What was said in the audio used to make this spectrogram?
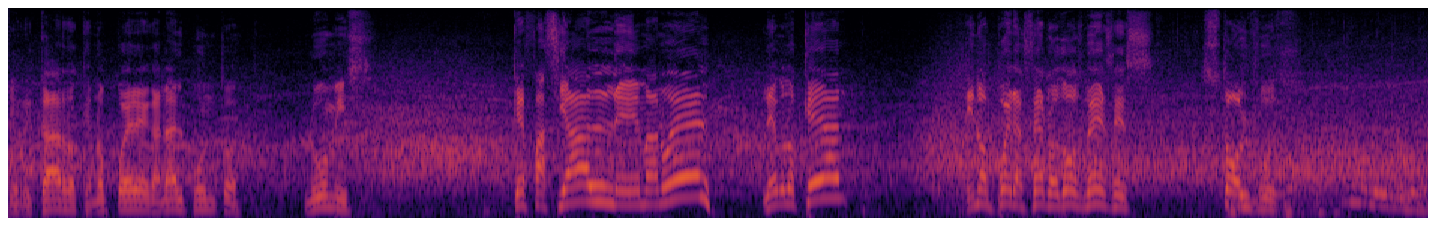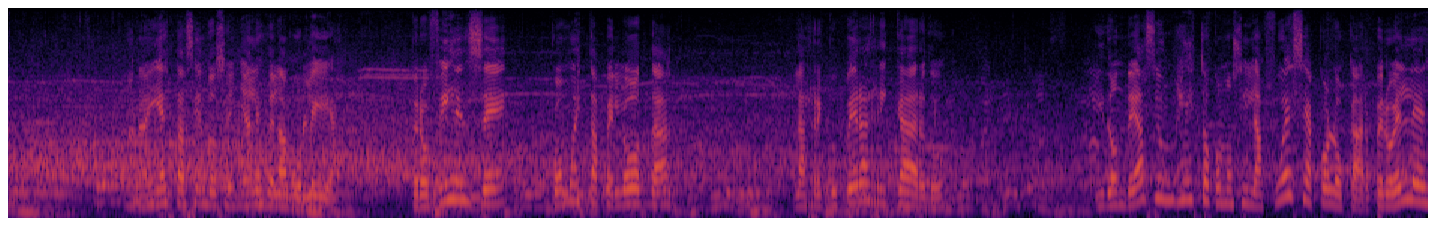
y Ricardo que no puede ganar el punto. Lumis. Qué facial de Emanuel. Le bloquean. Y no puede hacerlo dos veces. Stolfus. Bueno, ahí está haciendo señales de la volea. Pero fíjense cómo esta pelota la recupera Ricardo y donde hace un gesto como si la fuese a colocar, pero él es,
